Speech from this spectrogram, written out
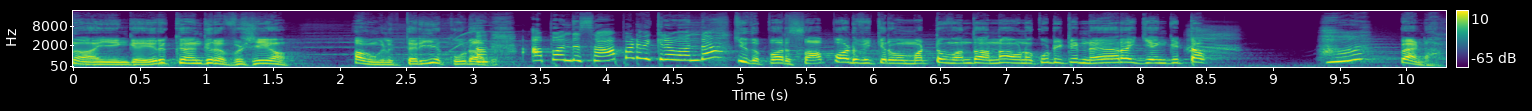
நான் இங்க இருக்கேங்கிற விஷயம் அவங்களுக்கு தெரியக்கூடாது. அப்ப அந்த சாப்பாடு விக்கிறவன் வந்தா? இத பார் சாப்பாடு விக்கிறவன் மட்டும் வந்தான்னா அவனை கூட்டிட்டு நேரா என்கிட்ட? வேண்டாம்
